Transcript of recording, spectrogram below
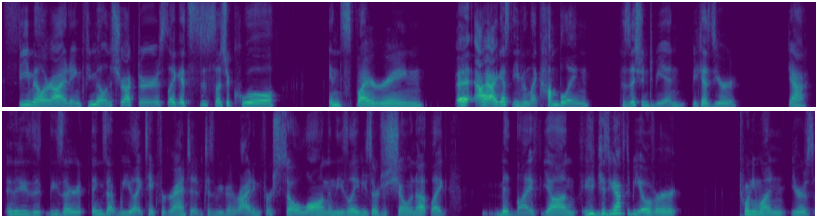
female riding female instructors like it's just such a cool inspiring uh, I, I guess even like humbling position to be in because you're yeah these, these are things that we like take for granted because we've been riding for so long and these ladies are just showing up like midlife young because mm-hmm. you have to be over 21 years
